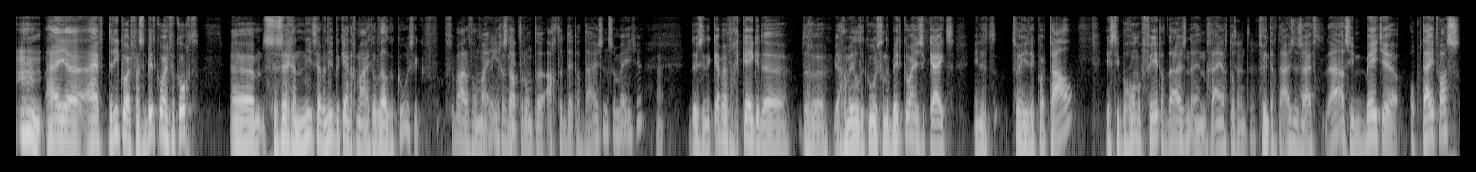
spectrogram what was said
hij, eh, hij heeft driekwart van zijn bitcoin verkocht. Ehm, ze, zeggen niet, ze hebben niet bekendgemaakt op welke koers. Ik, ze waren volgens mij ik ingestapt rond de 38.000 zo'n beetje. Ja. Dus en ik heb even gekeken de, de ja, gemiddelde koers van de bitcoin. Als je kijkt in het tweede kwartaal, is die begonnen op 40.000 en geëindigd op 20. 20.000. Dus hij heeft, ja, als hij een beetje op tijd was,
